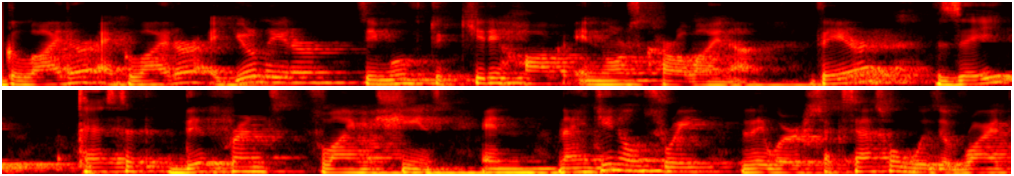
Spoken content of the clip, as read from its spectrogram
glider, a glider. A year later, they moved to Kitty Hawk in North Carolina. There, they tested different flying machines. In 1903, they were successful with the Wright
